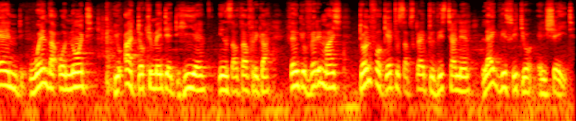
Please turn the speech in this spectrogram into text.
and whether or not you are documented here in South Africa. Thank you very much. Don't forget to subscribe to this channel, like this video, and share it.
